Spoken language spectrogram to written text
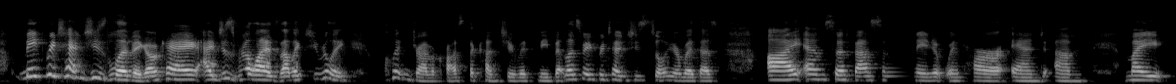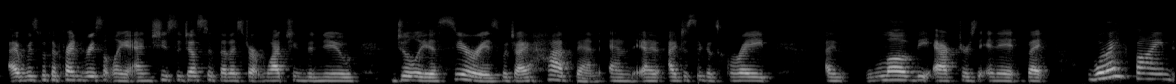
make pretend she's living. Okay. I just realized that like she really couldn't drive across the country with me, but let's make pretend she's still here with us. I am so fascinated with her. And um, my I was with a friend recently and she suggested that I start watching the new Julia series, which I have been, and I, I just think it's great. I love the actors in it, but what I find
